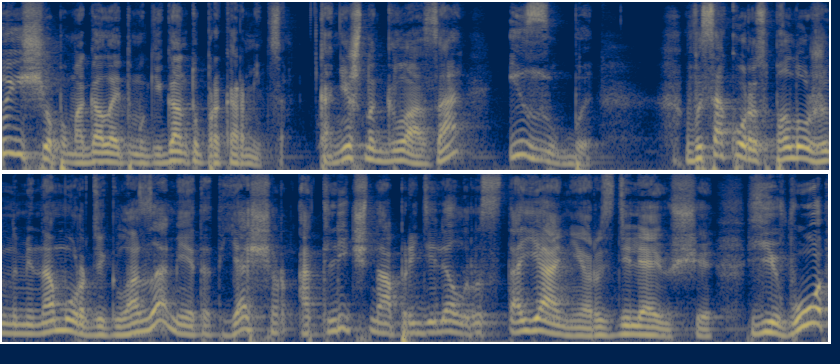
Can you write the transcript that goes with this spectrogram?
Что еще помогало этому гиганту прокормиться? Конечно, глаза и зубы. Высоко расположенными на морде глазами этот ящер отлично определял расстояние, разделяющее его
